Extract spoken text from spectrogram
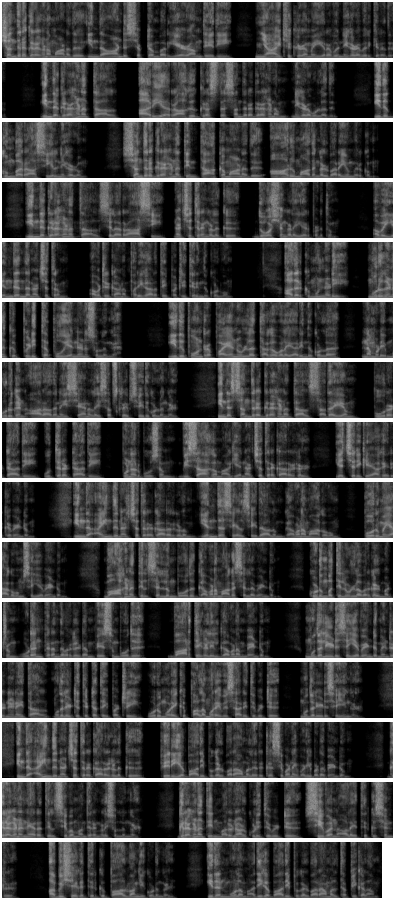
சந்திர கிரகணமானது இந்த ஆண்டு செப்டம்பர் ஏழாம் தேதி ஞாயிற்றுக்கிழமை இரவு நிகழவிருக்கிறது. இந்த கிரகணத்தால் அரிய ராகு கிரஸ்த சந்திர கிரகணம் நிகழவுள்ளது. இது கும்ப ராசியில் நிகழும். சந்திர கிரகணத்தின் தாக்கமானது ஆறு மாதங்கள் வரையும் இருக்கும். இந்த கிரகணத்தால் சில ராசி நட்சத்திரங்களுக்கு தோஷங்களை ஏற்படுத்தும். அவை எந்தெந்த நட்சத்திரம்? அவற்றிற்கான பரிகாரத்தை பற்றி தெரிந்து கொள்வோம். அதற்கு முன்னாடி முருகனுக்கு பிடித்த பூ என்னன்னு சொல்லுங்க. இது போன்ற பயனுள்ள தகவலை அறிந்து கொள்ள நம்முடைய முருகன் ஆராதனை சேனலை சப்ஸ்கிரைப் செய்து கொள்ளுங்கள். இந்த சந்திர கிரகணத்தால் சதயம் பூரட்டாதி உத்திரட்டாதி புனர்பூசம் விசாகம் ஆகிய நட்சத்திரக்காரர்கள் எச்சரிக்கையாக இருக்க வேண்டும். இந்த ஐந்து நட்சத்திரக்காரர்களும் எந்த செயல் செய்தாலும் கவனமாகவும் பொறுமையாகவும் செய்ய வேண்டும். வாகனத்தில் செல்லும் போது கவனமாக செல்ல வேண்டும். குடும்பத்தில் உள்ளவர்கள் மற்றும் உடன் பிறந்தவர்களிடம் பேசும்போது வார்த்தைகளில் கவனம் வேண்டும். முதலீடு செய்ய வேண்டும் என்று நினைத்தால் முதலீட்டு திட்டத்தை பற்றி ஒரு முறைக்கு பலமுறை விசாரித்துவிட்டு முதலீடு செய்யுங்கள். இந்த ஐந்து நட்சத்திரக்காரர்களுக்கு பெரிய பாதிப்புகள் வராமல் இருக்க சிவனை வழிபட வேண்டும். கிரகண நேரத்தில் சிவ மந்திரங்களை சொல்லுங்கள். கிரகணத்தின் மறுநாள் குளித்துவிட்டு சிவன் ஆலயத்திற்கு சென்று அபிஷேகத்திற்கு பால் வாங்கி கொடுங்கள். இதன் மூலம் அதிக பாதிப்புகள் வராமல் தப்பிக்கலாம்.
